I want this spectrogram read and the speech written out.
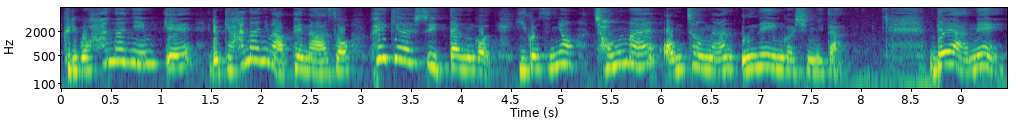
그리고 하나님께 이렇게 하나님 앞에 나와서 회개할 수 있다는 것 이것은요 정말 엄청난 은혜인 것입니다. 내 안에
